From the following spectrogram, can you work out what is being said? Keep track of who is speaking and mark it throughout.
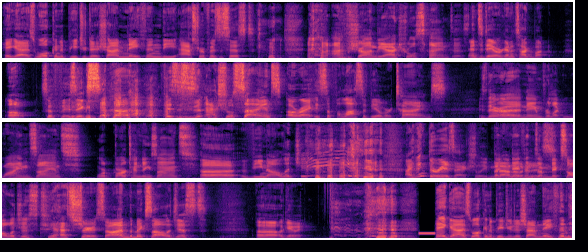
Speaker 1: Hey guys, welcome to Petri Dish. I'm Nathan, the astrophysicist,
Speaker 2: And I'm Sean, the actual scientist.
Speaker 1: and today we're going to talk about. Oh, so physics? Huh? physics is an actual science? All right, it's the philosophy of our times.
Speaker 2: Is there a name for like wine science or bartending science?
Speaker 1: Uh, venology? I think there is actually, but I don't know. what it
Speaker 2: Nathan's a mixologist.
Speaker 1: Yeah, that's true. So I'm the mixologist. Uh, okay, wait. hey guys, welcome to Petri Dish. I'm Nathan.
